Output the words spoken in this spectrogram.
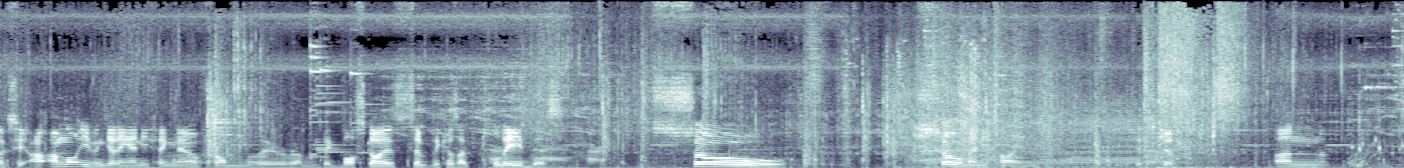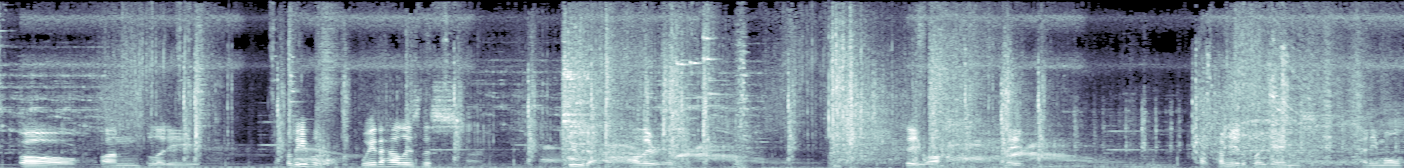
Like, see, I am not even getting anything now from the um, big boss guys, simply because I've played this so, so many times. It's just un, oh, unbloody believable. Where the hell is this dude at? Oh, there he is. There you are, mate. Not come here to play games anymore.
